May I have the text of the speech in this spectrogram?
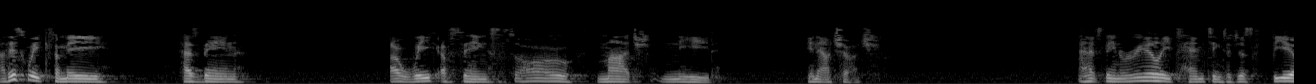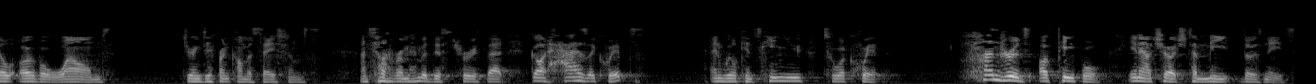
Now, this week for me has been a week of seeing so much need in our church. And it's been really tempting to just feel overwhelmed during different conversations until I remembered this truth that God has equipped and will continue to equip hundreds of people in our church to meet those needs.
